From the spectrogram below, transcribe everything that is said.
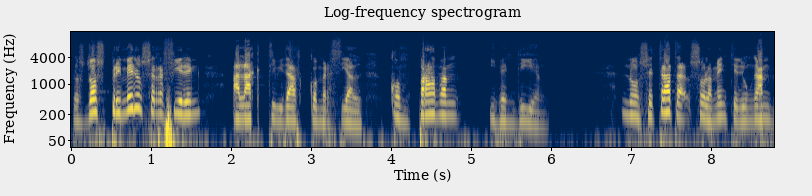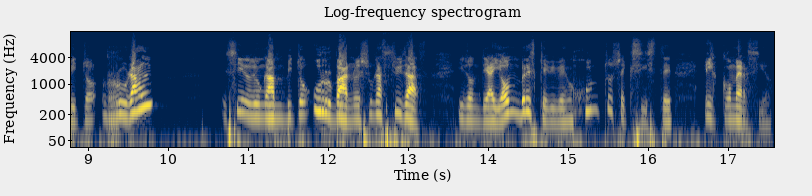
Los dos primeros se refieren a la actividad comercial, compraban y vendían no se trata solamente de un ámbito rural, sino de un ámbito urbano, es una ciudad, y donde hay hombres que viven juntos existe el comercio.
